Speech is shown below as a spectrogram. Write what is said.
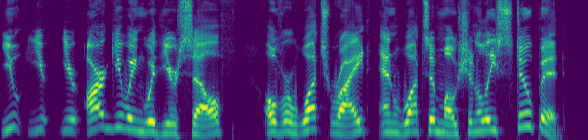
you you you're arguing with yourself over what's right and what's emotionally stupid.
